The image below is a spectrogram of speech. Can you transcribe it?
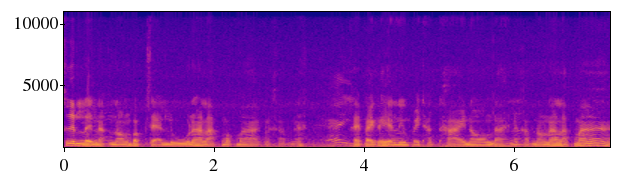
ขึ้นเลยนะน้องแบบแสนรู้น่ารักมากๆนะครับนะ ใครไปก็อย่าลืมไปทักทายน้องได้นะครับ น้องน่ารักมาก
